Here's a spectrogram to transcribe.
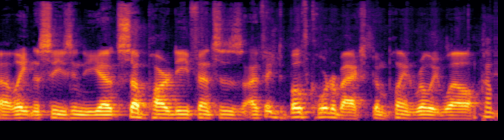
uh, late in the season. You got subpar defenses. I think both quarterbacks have been playing really well. Okay.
